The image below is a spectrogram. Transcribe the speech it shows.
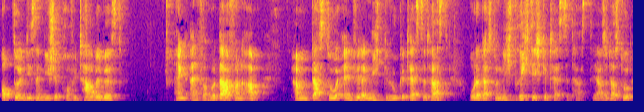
ob du in dieser Nische profitabel bist, hängt einfach nur davon ab, ähm, dass du entweder nicht genug getestet hast oder dass du nicht richtig getestet hast. Also dass du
